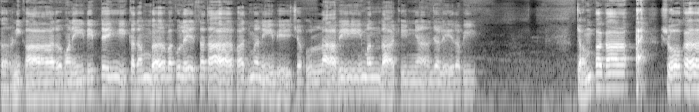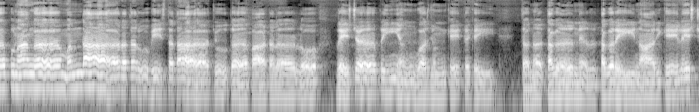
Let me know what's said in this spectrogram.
कर्णिकारवने दीप्तै कदम्बबकुले तथा पद्मनिभिश्च पुल्लाभिमन्दाकिन्या जलेरपि। चम्पका शोकपुनाङ्गमन्दारतरुभिस्तथा च्युतपाटललोरेश्च प्रियं वर्जुनकेतकै तन तगरै नारिकेलेश्च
